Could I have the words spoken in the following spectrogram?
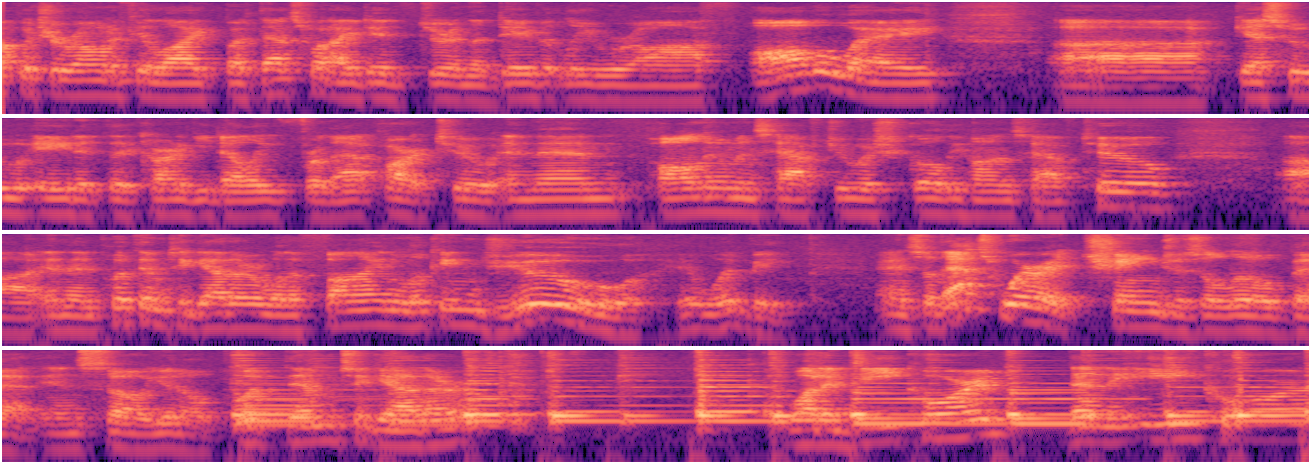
Up with your own if you like, but that's what I did during the David Lee Roth all the way. Uh, guess who ate at the Carnegie Deli for that part too, and then Paul Newman's half Jewish, Goldie Hawn's half too, uh, and then put them together with a fine-looking Jew. It would be, and so that's where it changes a little bit. And so you know, put them together. What a D chord, then the E chord,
